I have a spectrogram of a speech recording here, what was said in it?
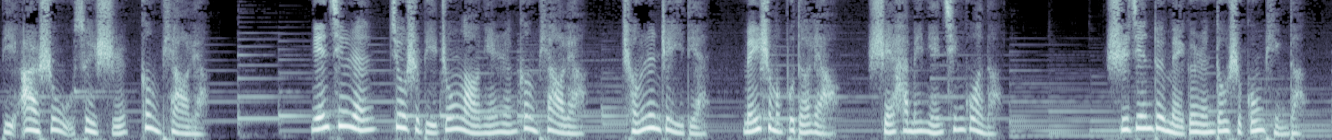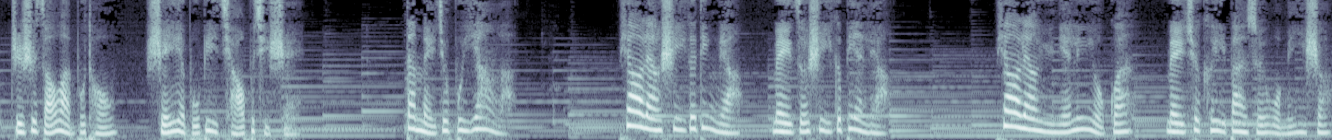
比二十五岁时更漂亮。年轻人就是比中老年人更漂亮，承认这一点。没什么不得了，谁还没年轻过呢？时间对每个人都是公平的，只是早晚不同，谁也不必瞧不起谁。但美就不一样了，漂亮是一个定量，美则是一个变量。漂亮与年龄有关，美却可以伴随我们一生。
